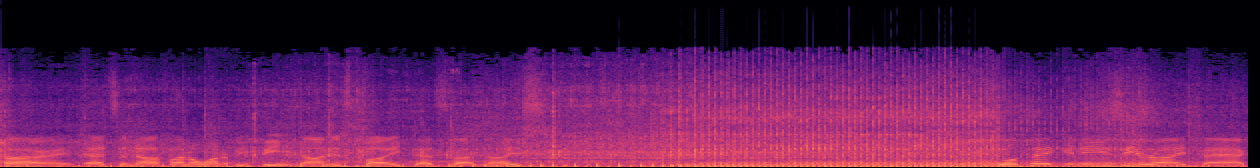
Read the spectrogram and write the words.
Alright, that's enough. I don't want to be beaten on his bike. That's not nice. We'll take an easy ride back.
